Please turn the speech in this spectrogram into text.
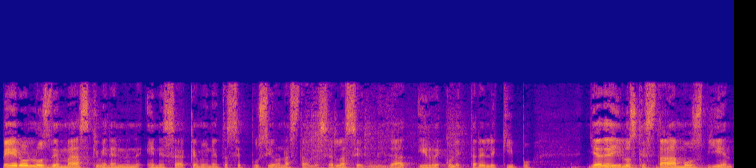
Pero los demás que venían en, esa camioneta se pusieron a establecer la seguridad y recolectar el equipo. Ya de ahí los que estábamos bien,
